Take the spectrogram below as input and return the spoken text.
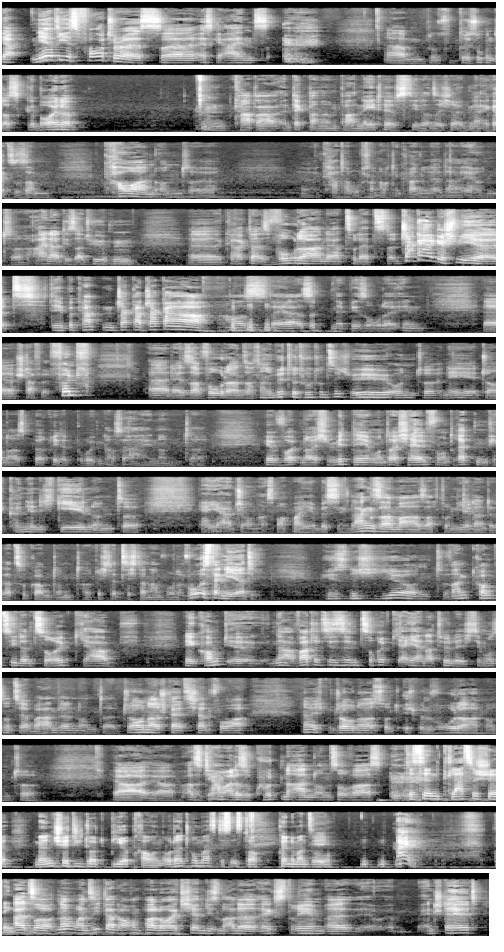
Ja, Nearty's Fortress, äh, SG1, ähm, durchsuchen das Gebäude. Und Carter entdeckt dann ein paar Natives, die dann sich in irgendeiner Ecke zusammen kauern und äh, äh, Carter ruft dann auch den Colonel daher und äh, einer dieser Typen, äh, Charakter ist Wodan, der hat zuletzt Chaka gespielt, den bekannten Chaka Chaka aus der siebten Episode in äh, Staffel 5. Äh, der sagt Wodan, sagt dann, bitte tut uns nicht weh und äh, nee, Jonas redet beruhigend aus ihr ein und äh, wir wollten euch mitnehmen und euch helfen und retten, wir können hier nicht gehen und äh, ja, ja, Jonas, mach mal hier ein bisschen langsamer, sagt O'Neill dann, der dazu kommt und richtet sich dann an Wodan. Wo ist denn die Irti? Die ist nicht hier und wann kommt sie denn zurück? Ja, nee, kommt, äh, na, erwartet sie sind zurück? Ja, ja, natürlich, sie muss uns ja behandeln und äh, Jonas stellt sich dann vor, ja, ich bin Jonas und ich bin Wodan und äh, ja, ja, also die haben alle so Kutten an und sowas. Das sind klassische Mönche, die dort Bier brauen, oder Thomas? Das ist doch, könnte man so Nee. Nein, denken. Also, ne, man sieht dann auch ein paar Leutchen, die sind alle extrem äh, entstellt.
